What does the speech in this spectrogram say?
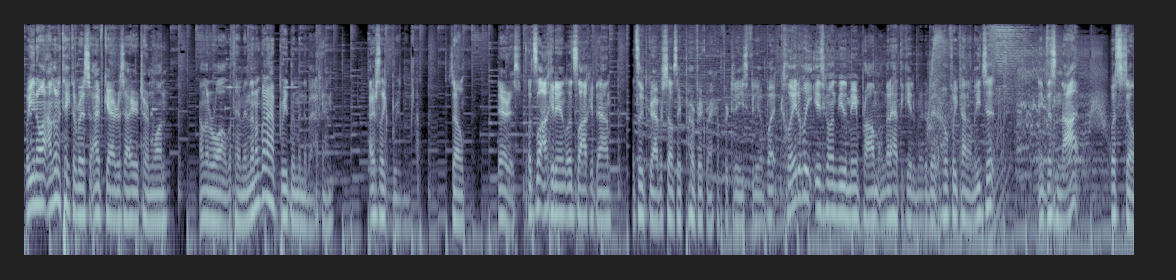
But you know what? I'm going to take the risk. I have Gyarados out here turn one. I'm going to roll out with him. And then I'm going to have Breloom in the back end. I just like Breloom. So, there it is. Let's lock it in. Let's lock it down. Let's like, grab ourselves a perfect record for today's video. But Cradily is going to be the main problem. I'm going to have to get rid of it. Hopefully kind of leads it. And he does not. But still,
